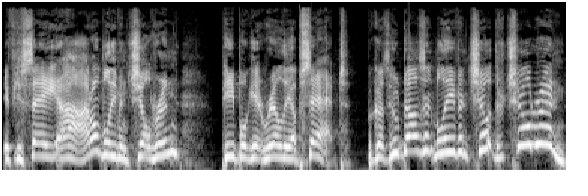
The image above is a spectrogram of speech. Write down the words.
if you say, ah, "I don't believe in children," people get really upset because who doesn't believe in children? They're children.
